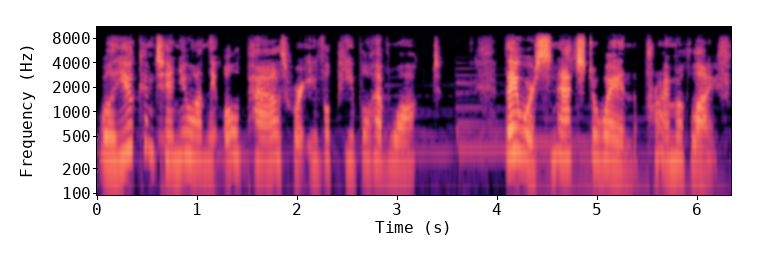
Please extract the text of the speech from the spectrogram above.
Will you continue on the old paths where evil people have walked? They were snatched away in the prime of life,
